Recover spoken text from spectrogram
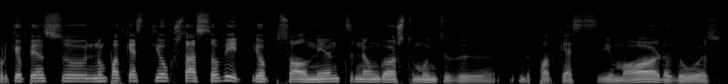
porque eu penso num podcast que eu gostasse de ouvir. Eu pessoalmente não gosto muito de, de podcasts de uma hora, duas,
